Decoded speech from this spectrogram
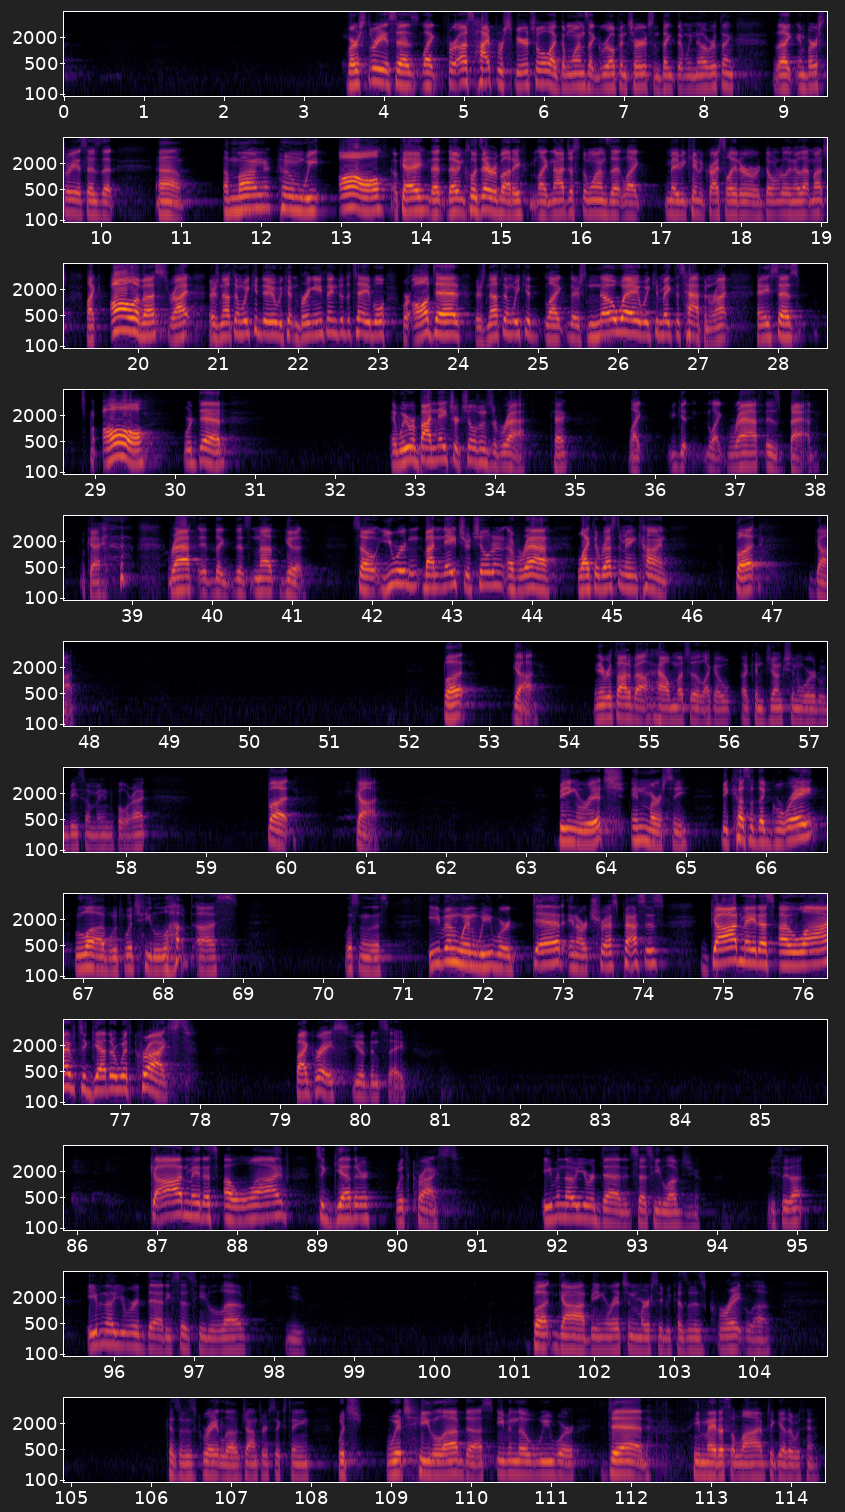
Verse 3, it says, like, for us hyper spiritual, like the ones that grew up in church and think that we know everything, like in verse 3, it says that um, among whom we all, okay, that, that includes everybody, like not just the ones that, like, maybe came to Christ later or don't really know that much. Like all of us, right? There's nothing we could do. We couldn't bring anything to the table. We're all dead. There's nothing we could, like, there's no way we can make this happen, right? And he says, all were dead, and we were by nature children of wrath, okay? Like, you get, like, wrath is bad, okay? wrath is not good. So you were by nature children of wrath like the rest of mankind, but God. But God. You never thought about how much a, like a, a conjunction word would be so meaningful, right? but God. Being rich in mercy because of the great love with which He loved us. Listen to this. Even when we were dead in our trespasses, God made us alive together with Christ. By grace, you have been saved. God made us alive together with Christ. Even though you were dead, it says he loved you. You see that? Even though you were dead, he says he loved you. But God, being rich in mercy because of his great love, because of his great love, John 3:16, which which he loved us even though we were dead, he made us alive together with him.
